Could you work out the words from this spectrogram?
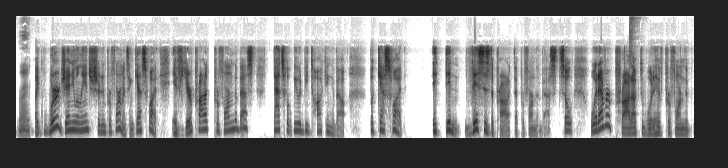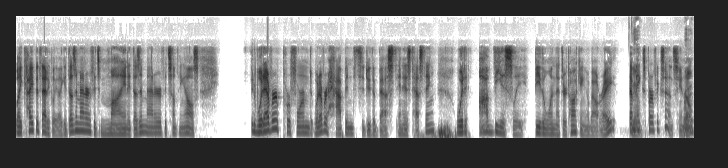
right. Like we're genuinely interested in performance. And guess what? If your product performed the best, that's what we would be talking about. But guess what? It didn't. This is the product that performed the best. So whatever product would have performed the, like hypothetically, like it doesn't matter if it's mine, it doesn't matter if it's something else. Whatever performed, whatever happened to do the best in his testing would obviously be the one that they're talking about, right? That Yeah. makes perfect sense, you know? Right.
